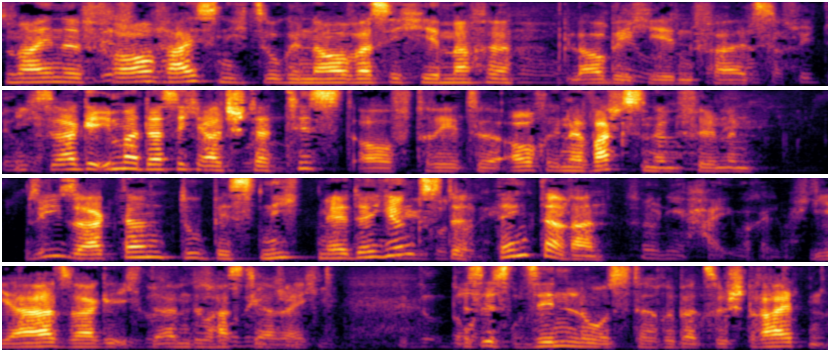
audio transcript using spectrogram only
Meine Frau weiß nicht so genau, was ich hier mache, glaube ich jedenfalls. Ich sage immer, dass ich als Statist auftrete, auch in Erwachsenenfilmen. Sie sagt dann, du bist nicht mehr der Jüngste. Denk daran. Ja, sage ich dann, du hast ja recht. Es ist sinnlos, darüber zu streiten.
